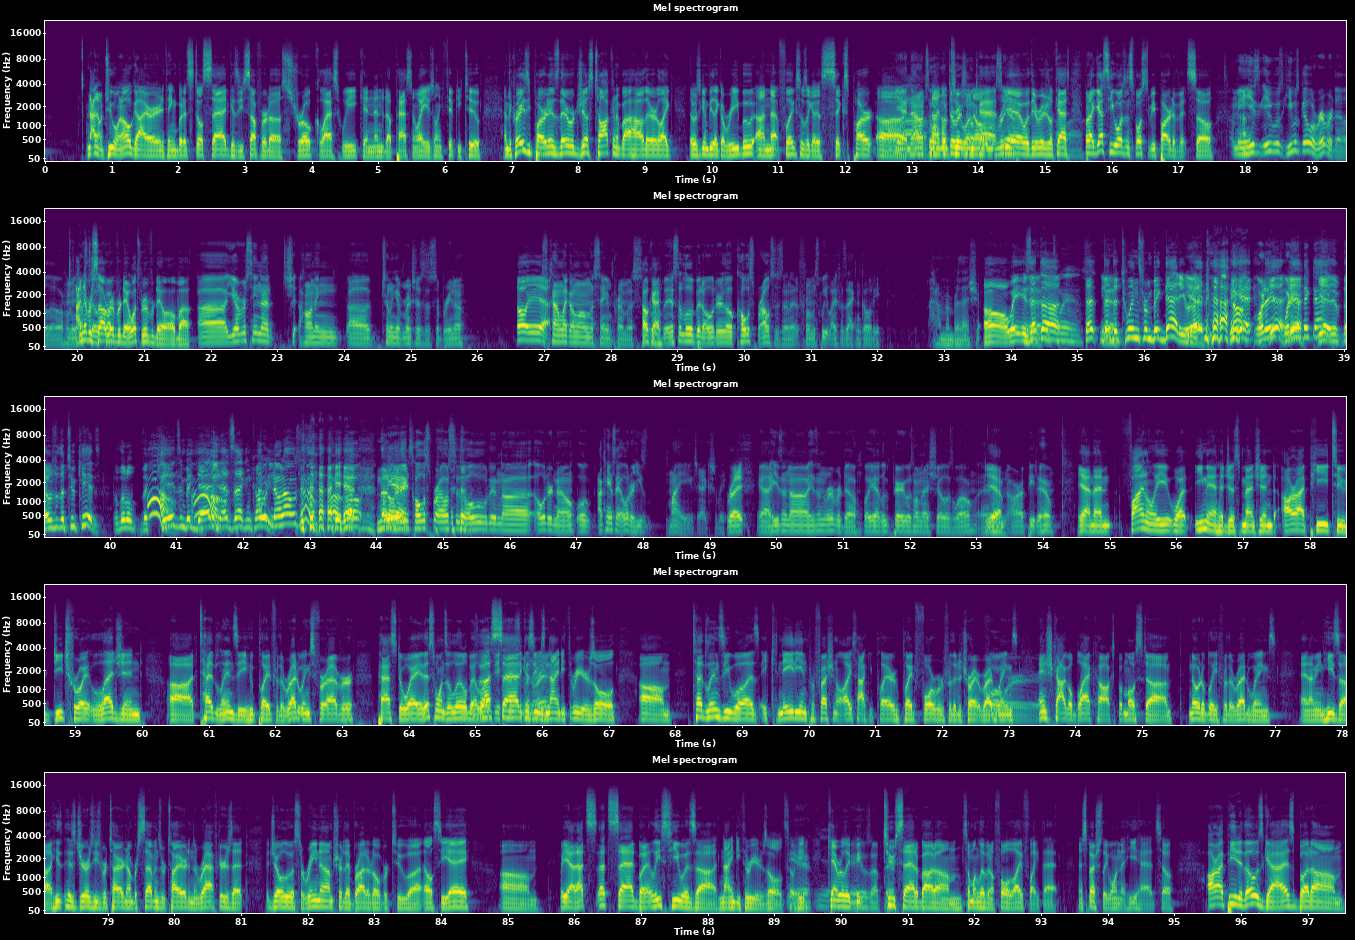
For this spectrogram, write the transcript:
90210 guy or anything, but it's still sad because he suffered a stroke last week and ended up passing away. He was only 52. And the crazy part is they were just talking about how they're like there was going to be like a reboot on Netflix. It was like a six part. Uh, Yeah, 90210 with the original cast, yeah. yeah. with the original cast. But I guess he wasn't supposed to be part of it. So I mean, he's he was he was good with Riverdale though. I mean, I never saw Riverdale. What's Riverdale all about? Uh, you ever seen that ch- haunting, uh, chilling adventures of Sabrina? Oh yeah, yeah. It's kind of like along the same premise. Okay. little bit. it's a little bit older though. Cole Sprouse is in it from Sweet Life of Zach and Cody. I don't remember that show. Oh wait, is Yeah. that The the, twins. that the, Yeah. the twins from Big Daddy, Yeah. right? No, were they- were they in Big Daddy? Yeah, those were the two kids. The little the Oh, kids and Big Daddy. oh. That's Zach and I Cody. didn't know that was him. Oh, Yeah. well, Isn't that well, yeah. Cole Sprouse is old and uh, older now. Well, I can't say older. He's my age actually. Right. Yeah, he's in uh he's in Riverdale. But yeah, Luke Perry was on that show as well. And Yeah. R.I.P. to him. Yeah, and then finally, what E-Man had just mentioned, R.I.P. to Detroit legend uh, Ted Lindsay, who played for the Red Wings forever, passed away. This one's a little bit less sad because he was right? 93 years old. Um, Ted Lindsay was a Canadian professional ice hockey player who played forward for the Detroit Red Wings and Chicago Blackhawks, but most uh, notably for the Red Wings. And I mean, he's, uh, he's his jersey's retired. Number seven's retired in the rafters at the Joe Louis Arena. I'm sure they brought it over to uh, LCA. Um, but yeah, that's that's sad. But at least he was uh, 93 years old, so Yeah. he can't really Yeah, be he was up too sad about um, someone living a full life like that, and especially one that he had. So, R.I.P. to those guys. But um,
